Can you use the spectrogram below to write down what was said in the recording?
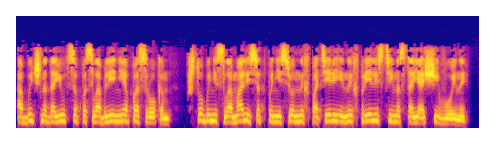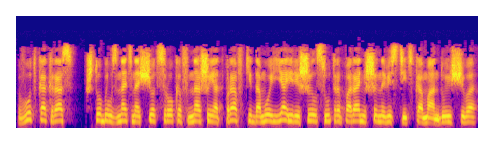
обычно даются послабления по срокам, чтобы не сломались от понесенных потерь и иных прелестей настоящей войны. Вот как раз, чтобы узнать насчет сроков нашей отправки домой я и решил с утра пораньше навестить командующего,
